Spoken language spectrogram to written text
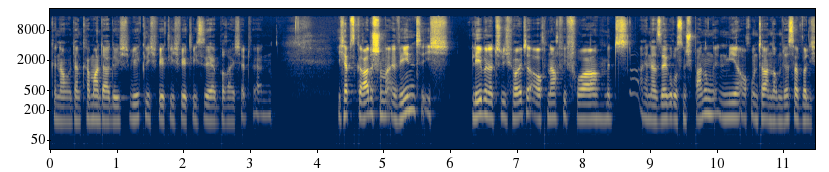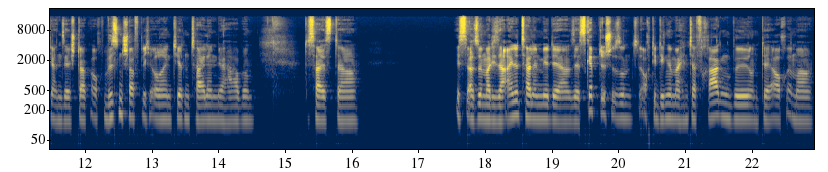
genau, dann kann man dadurch wirklich, wirklich, wirklich sehr bereichert werden. Ich habe es gerade schon mal erwähnt, ich lebe natürlich heute auch nach wie vor mit einer sehr großen Spannung in mir, auch unter anderem deshalb, weil ich einen sehr stark auch wissenschaftlich orientierten Teil in mir habe. Das heißt, da ist also immer dieser eine Teil in mir, der sehr skeptisch ist und auch die Dinge mal hinterfragen will und der auch immer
